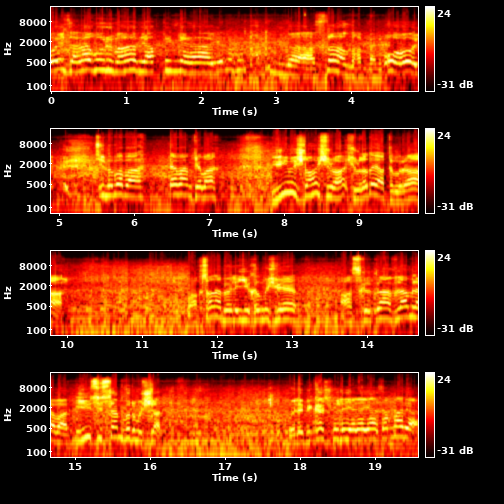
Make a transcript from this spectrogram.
O yüzden ha kurban yaptın ya. Yine kurtardın ya. Aslan Allah'ım benim. Oy. Şimdi baba devam ki bak. İyiymiş lan şura. Şurada da yatılır ha. Baksana böyle yıkılmış bir ev. Askılıklar falan bile var. İyi sistem kurmuşlar. Böyle birkaç böyle yere gelsem var ya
